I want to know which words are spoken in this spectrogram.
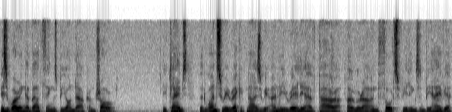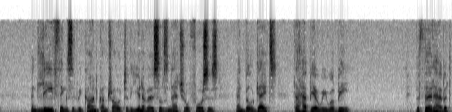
is worrying about things beyond our control. He claims that once we recognize we only really have power over our own thoughts, feelings, and behavior, and leave things that we can't control to the universal's natural forces and Bill Gates, the happier we will be. The third habit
